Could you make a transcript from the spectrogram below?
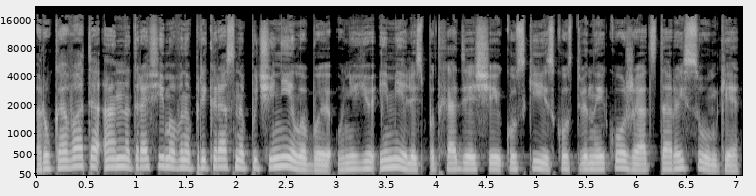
Рукава-то Анна Трофимовна прекрасно починила бы, у нее имелись подходящие куски искусственной кожи от старой сумки,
